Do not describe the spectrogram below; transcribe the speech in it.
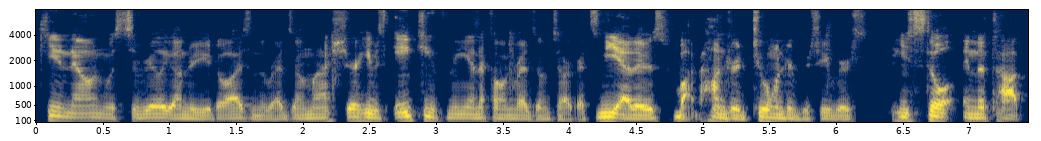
Keenan Allen was severely underutilized in the red zone last year. He was 18th in the NFL in red zone targets. And yeah, there's what 100, 200 receivers. He's still in the top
